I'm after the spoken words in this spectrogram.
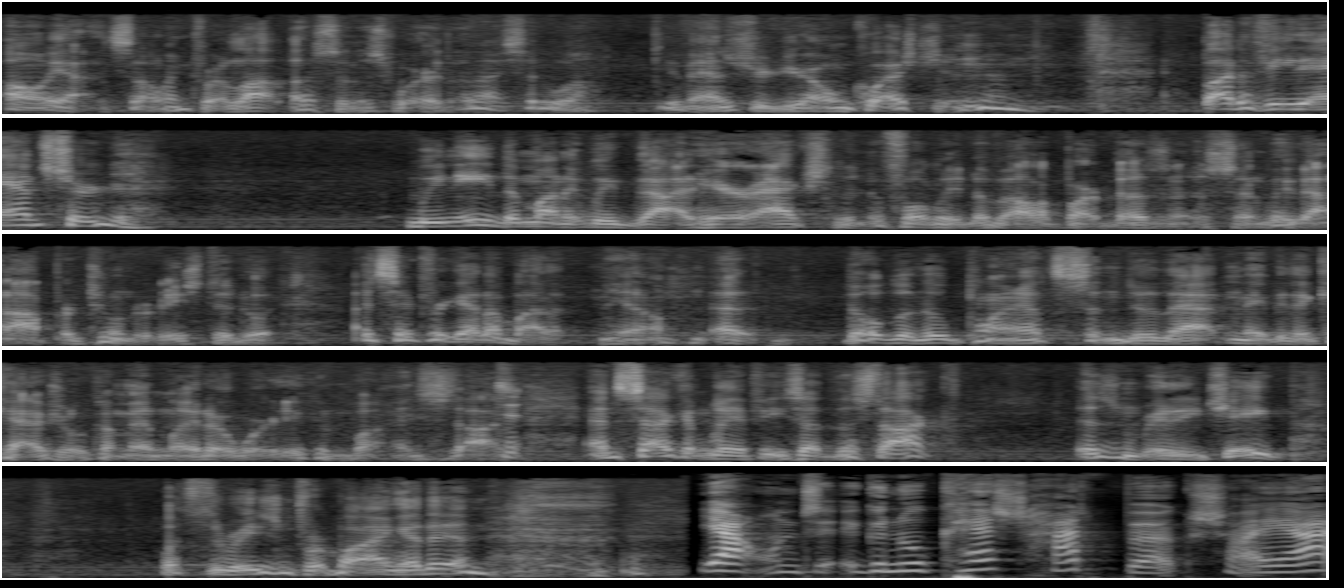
oh, yeah, it's selling for a lot less than it's worth. And I said, well, you've answered your own question. But if he'd answered, we need the money we've got here actually to fully develop our business, and we've got opportunities to do it. I'd say forget about it. You know, uh, build the new plants and do that, and maybe the cash will come in later where you can buy stock. And secondly, if he said the stock isn't really cheap, what's the reason for buying it in? Ja, und genug Cash hat Berkshire.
